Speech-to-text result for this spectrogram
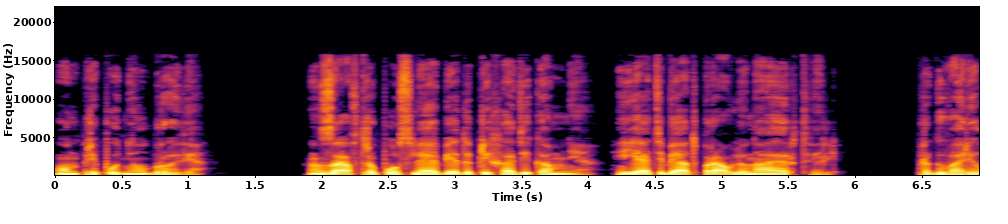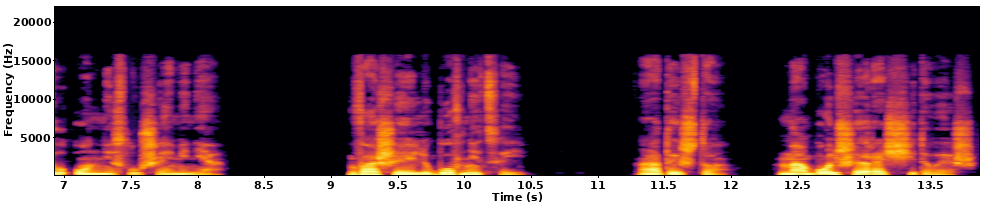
Он приподнял брови. «Завтра после обеда приходи ко мне. Я тебя отправлю на Эртвиль», — проговорил он, не слушая меня. «Вашей любовницей?» «А ты что, на большее рассчитываешь?»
